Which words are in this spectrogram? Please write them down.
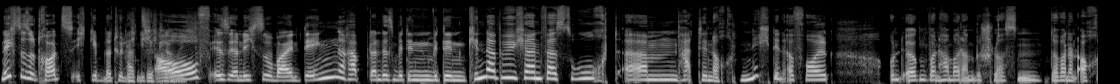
Nichtsdestotrotz, ich gebe natürlich Hat nicht auf, ist ja nicht so mein Ding. Habe dann das mit den, mit den Kinderbüchern versucht, ähm, hatte noch nicht den Erfolg. Und irgendwann haben wir dann beschlossen, da war dann auch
